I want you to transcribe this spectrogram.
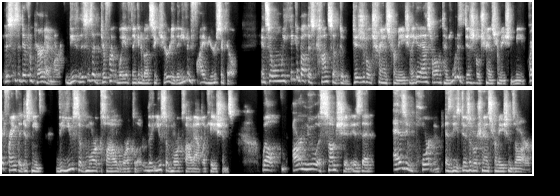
this is a different paradigm, Mark. This is a different way of thinking about security than even five years ago. And so when we think about this concept of digital transformation, I get asked all the time, what does digital transformation mean? Quite frankly, it just means the use of more cloud workload, the use of more cloud applications. Well, our new assumption is that as important as these digital transformations are,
